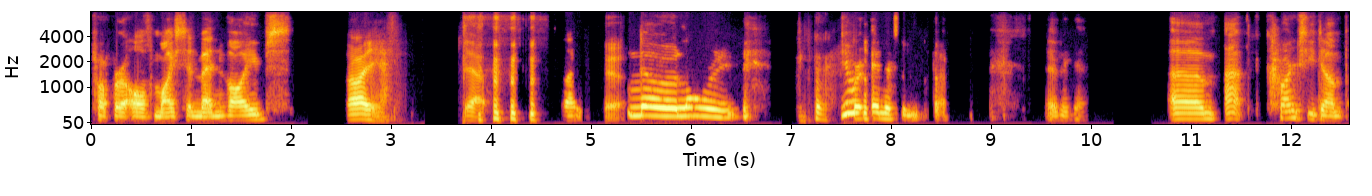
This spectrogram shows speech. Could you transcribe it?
proper of mice and men vibes. oh yeah, yeah. No, Laurie, you were innocent. There we go. Um, at Crunchy Dump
